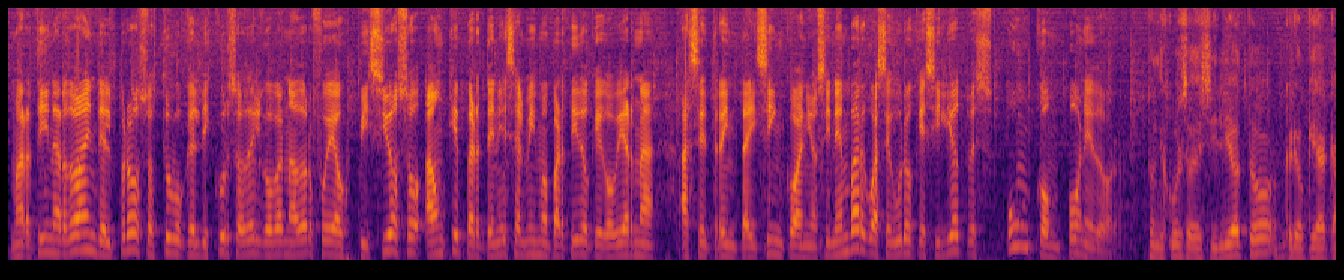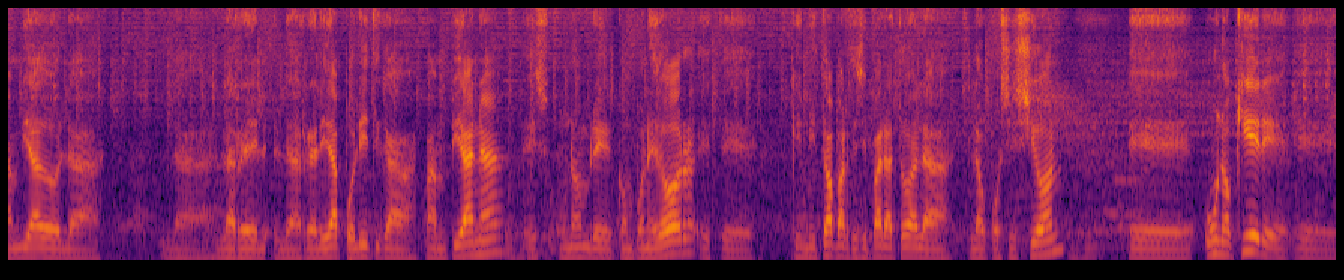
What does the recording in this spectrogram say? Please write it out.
Martín Ardoain del PRO sostuvo que el discurso del gobernador fue auspicioso, aunque pertenece al mismo partido que gobierna hace 35 años. Sin embargo, aseguró que Silioto es un componedor. Un discurso de Silioto, creo que ha cambiado la, la, realidad política pampeana, es un hombre componedor este, que invitó a participar a toda la, oposición. Eh, uno quiere eh,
